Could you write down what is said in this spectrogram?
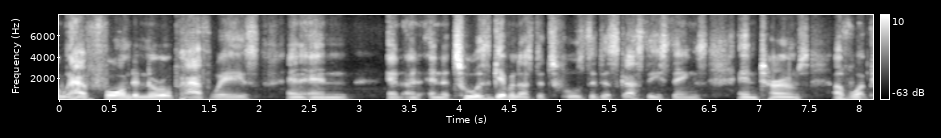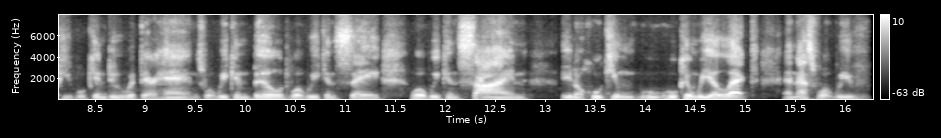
Uh, we have formed the neural pathways and and and and the tools given us the tools to discuss these things in terms of what people can do with their hands, what we can build, what we can say, what we can sign, you know who can who, who can we elect? And that's what we've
